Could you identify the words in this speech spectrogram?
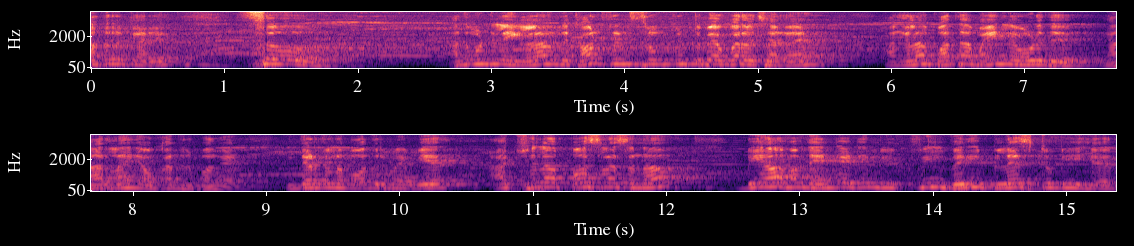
அவர் இருக்காரு. ஸோ அது மட்டும் இல்லை எங்கெல்லாம் இந்த கான்ஃபரன்ஸ் ரூம் கூப்பிட்டு போய் உட்கார வச்சாங்க. அங்கெல்லாம் பார்த்தா மைண்டில் ஓடுது யாரெல்லாம் இங்கே உட்காந்துருப்பாங்க இந்த இடத்துல நம்ம வந்துருப்போம் ஆக்சுவலாக பர்சனலாக சொன்னால் behalf of the entire team we feel very blessed to be here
